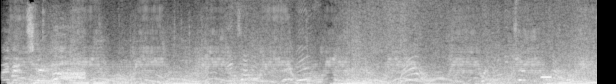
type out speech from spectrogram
I'm in jail! Where? Where did you go?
